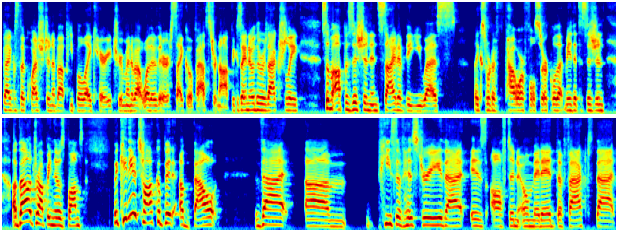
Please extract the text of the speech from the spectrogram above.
begs the question about people like Harry Truman about whether they're psychopaths or not, because I know there was actually some opposition inside of the US, like, sort of powerful circle that made the decision about dropping those bombs. But can you talk a bit about that um, piece of history that is often omitted the fact that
